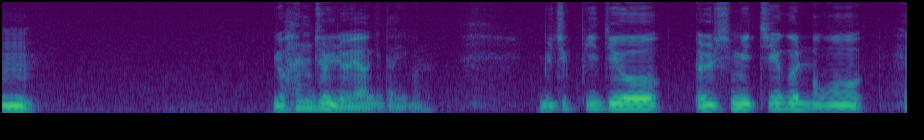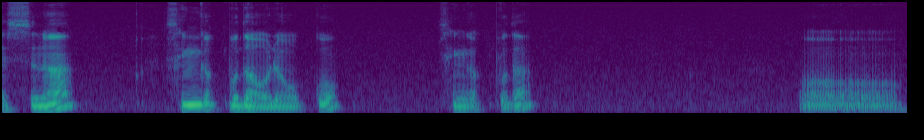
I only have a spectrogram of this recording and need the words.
음, 요한줄 요약이다 이건. 뮤직비디오 열심히 찍으려고 했으나 생각보다 어려웠고 생각보다 어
